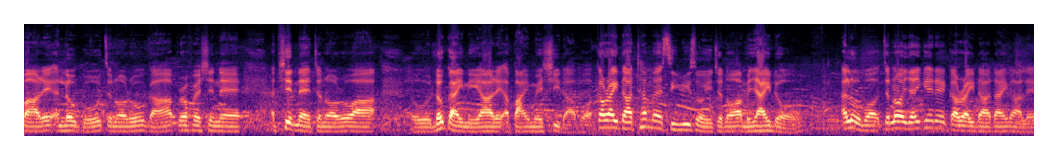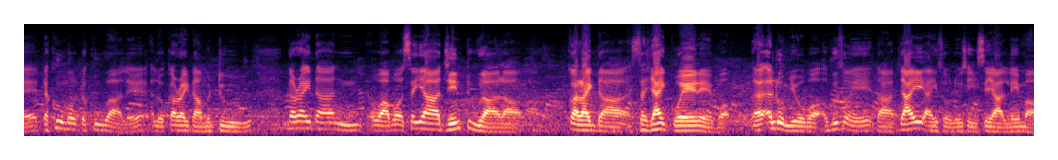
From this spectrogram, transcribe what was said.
ပါတဲ့အလုပ်ကိုကျွန်တော်တို့က professional အဖြစ်နဲ့ကျွန်တော်တို့က ဟိုလောက်ကင်နေရတဲ့အပိုင်းပဲရှိတာပေါ့ character ထပ်မဲ့ series ဆိုရင်ကျွန်တော်ကမရိုက်တော့ဘူးအဲ့လိုပေါ့ကျွန်တော်ရိုက်ခဲ့တဲ့ character တိုင်းကလည်းတစ်ခုမဟုတ်တစ်ခုကလည်းအဲ့လို character မတူဘူး character ဟိုပါပေါ့ဆရာချင်းတူတာတော့ character ဇရိုက်ကွဲတယ်ပေါ့အဲ့အဲ့လိုမျိုးပေါ့အခုဆိုရင်ဒါပြားရည်အိုင်ဆိုလို့ရှိရင်ဆရာလင်းပါ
